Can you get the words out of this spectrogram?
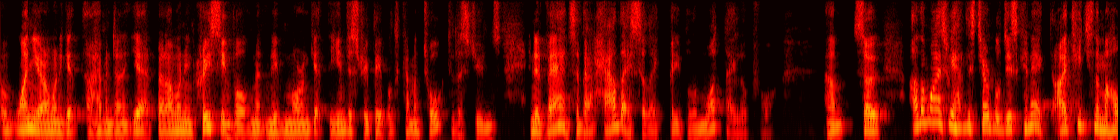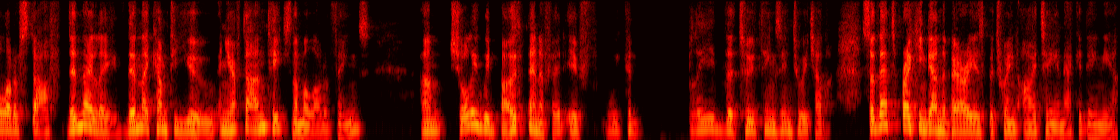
one year I want to get, I haven't done it yet, but I want to increase the involvement and even more and get the industry people to come and talk to the students in advance about how they select people and what they look for. Um, so otherwise we have this terrible disconnect. I teach them a whole lot of stuff, then they leave, then they come to you and you have to unteach them a lot of things. Um, surely we'd both benefit if we could bleed the two things into each other. So that's breaking down the barriers between IT and academia.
